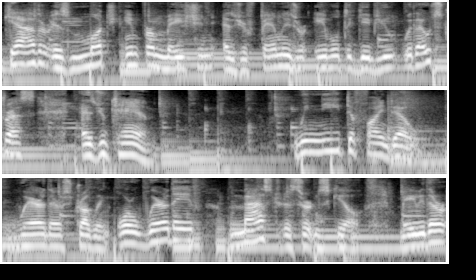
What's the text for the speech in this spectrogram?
Gather as much information as your families are able to give you without stress as you can. We need to find out where they're struggling or where they've mastered a certain skill. Maybe they're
